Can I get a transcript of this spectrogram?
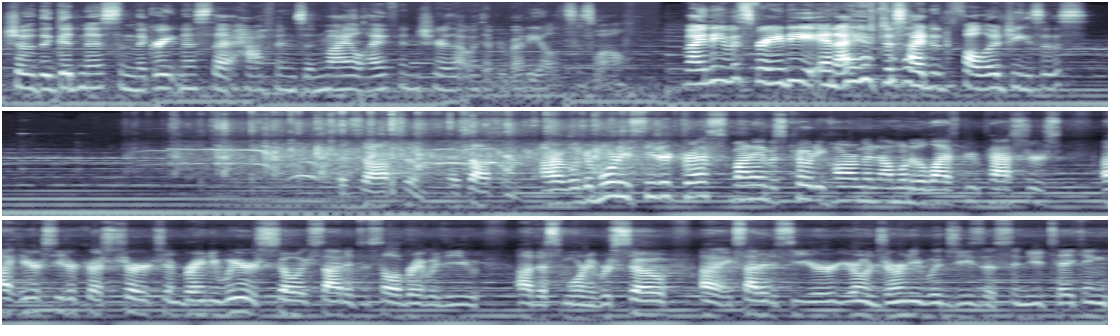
show the goodness and the greatness that happens in my life and share that with everybody else as well. My name is Brandi and I have decided to follow Jesus. That's awesome. That's awesome. All right. Well, good morning, Cedarcrest. My name is Cody Harmon. I'm one of the life group pastors uh, here at Cedarcrest Church. And Brandi, we are so excited to celebrate with you uh, this morning. We're so uh, excited to see your, your own journey with Jesus and you taking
